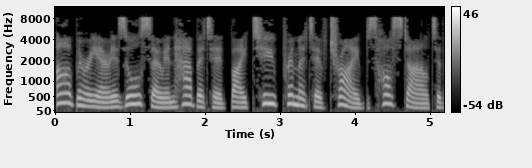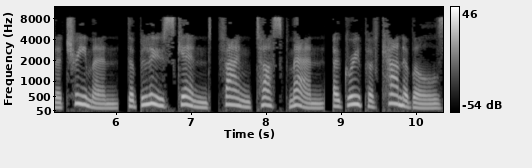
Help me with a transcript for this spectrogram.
Arborea is also inhabited by two primitive tribes hostile to the Treemen, the blue-skinned, fang-tusked men, a group of cannibals,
